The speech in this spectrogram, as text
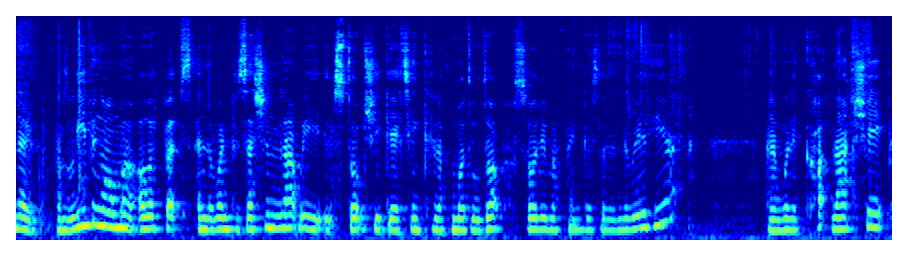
Now, I'm leaving all my other bits in the one position, that way it stops you getting kind of muddled up. Sorry, my fingers are in the way here. And I'm going to cut that shape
